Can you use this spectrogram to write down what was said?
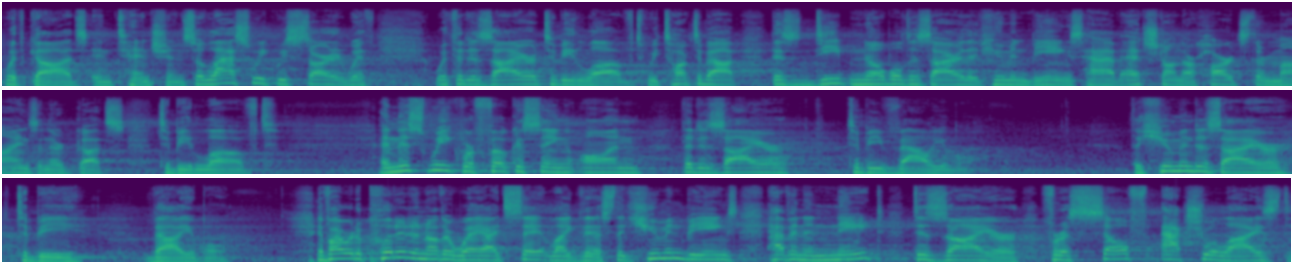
with God's intention. So, last week we started with, with the desire to be loved. We talked about this deep, noble desire that human beings have etched on their hearts, their minds, and their guts to be loved. And this week we're focusing on the desire to be valuable, the human desire to be valuable. If I were to put it another way, I'd say it like this that human beings have an innate desire for a self actualized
